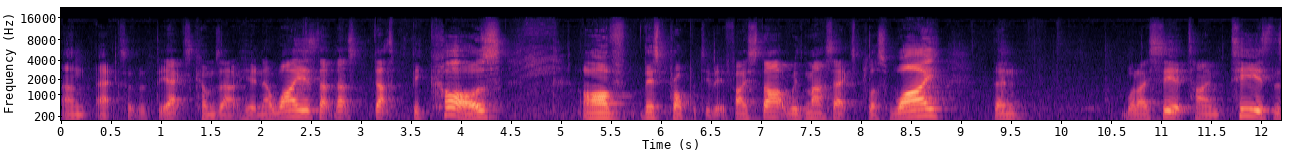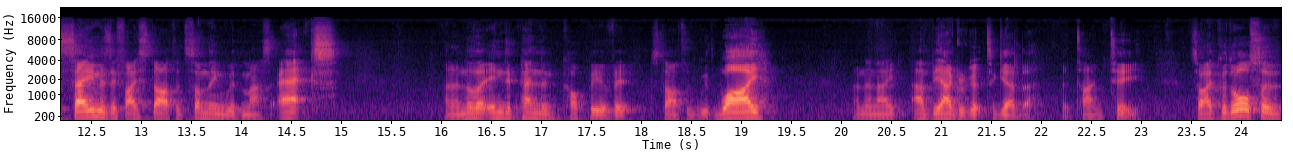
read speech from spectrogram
and x, so that the x comes out here. Now, why is that? That's, that's because of this property, that if I start with mass x plus y, then what I see at time t is the same as if I started something with mass x, and another independent copy of it started with y, and then I add the aggregate together at time t. So I could also,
